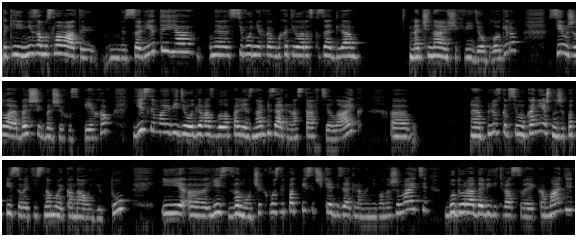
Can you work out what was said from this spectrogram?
такие незамысловатые советы я э, сегодня как бы хотела рассказать для начинающих видеоблогеров. Всем желаю больших-больших успехов. Если мое видео для вас было полезно, обязательно ставьте лайк. Э, Э, плюс ко всему, конечно же, подписывайтесь на мой канал YouTube. И э, есть звоночек возле подписочки, обязательно на него нажимайте. Буду рада видеть вас в своей команде.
